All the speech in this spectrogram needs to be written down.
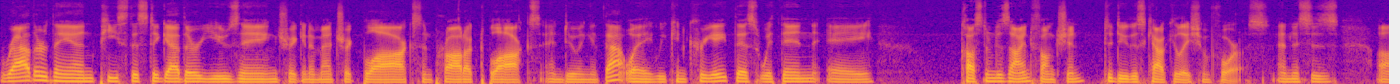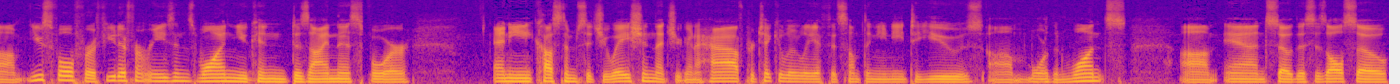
rather than piece this together using trigonometric blocks and product blocks and doing it that way, we can create this within a custom designed function to do this calculation for us. And this is um, useful for a few different reasons. One, you can design this for any custom situation that you're going to have, particularly if it's something you need to use um, more than once. Um, and so this is also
